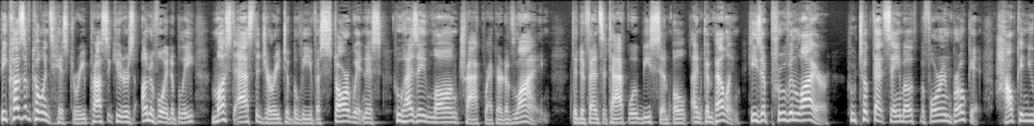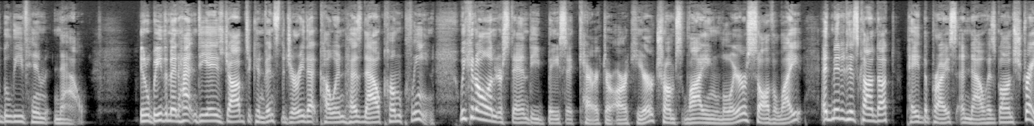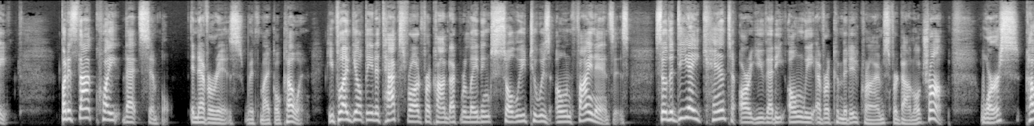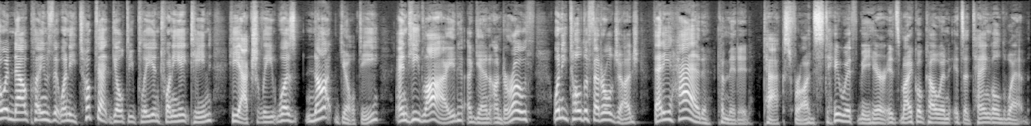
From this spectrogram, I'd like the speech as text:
Because of Cohen's history, prosecutors unavoidably must ask the jury to believe a star witness who has a long track record of lying. The defense attack will be simple and compelling. He's a proven liar who took that same oath before and broke it. How can you believe him now? It'll be the Manhattan DA's job to convince the jury that Cohen has now come clean. We can all understand the basic character arc here. Trump's lying lawyer saw the light, admitted his conduct, paid the price, and now has gone straight. But it's not quite that simple. It never is with Michael Cohen. He pled guilty to tax fraud for conduct relating solely to his own finances. So the DA can't argue that he only ever committed crimes for Donald Trump. Worse, Cohen now claims that when he took that guilty plea in 2018, he actually was not guilty, and he lied, again under oath, when he told a federal judge that he had committed tax fraud. Stay with me here. It's Michael Cohen. It's a tangled web.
